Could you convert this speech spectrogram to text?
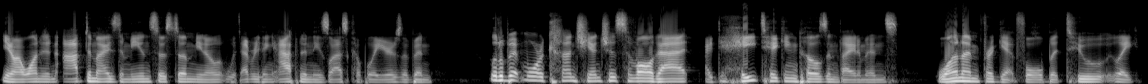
You know, I wanted an optimized immune system. You know, with everything happening these last couple of years, I've been a little bit more conscientious of all that. I hate taking pills and vitamins. One, I'm forgetful, but two, like,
